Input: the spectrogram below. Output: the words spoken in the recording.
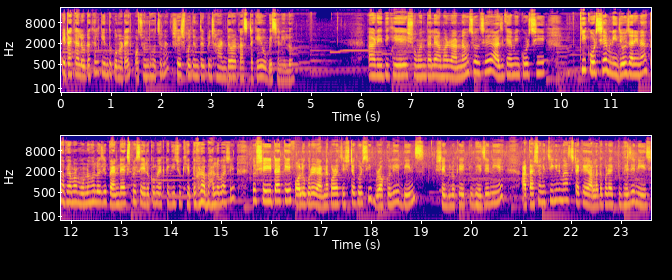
এটা খেল, ওটা খেল, কিন্তু কোনোটাই পছন্দ হচ্ছে না। শেষ পর্যন্ত একটু ঝাঁট দেওয়ার কাজটাকেই ও বেছে নিল। আর এদিকে সমান তালে আমার রান্নাও চলছে। আজকে আমি করছি কি করছি আমি নিজেও জানি না, তবে আমার মনে হলো যে প্যান্ডা এক্সপ্রেস এরকম একটা কিছু খেতে ওরা ভালোবাসে। তো সেইটাকে ফলো করে রান্না করার চেষ্টা করছি ব্রকলি বিনস সেগুলোকে একটু ভেজে নিয়ে, আর তার সঙ্গে চিংড়ি মাছটাকে আলাদা করে একটু ভেজে নিয়েছি।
